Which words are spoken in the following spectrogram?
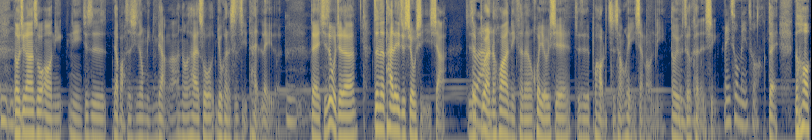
嗯，嗯，那我就跟他说，哦，你你就是要保持心中明亮啊。然后他还说，有可能是自己太累了。嗯，对，其实我觉得真的太累就休息一下。就是不然的话，你可能会有一些就是不好的磁场会影响到你，都有这个可能性。没错，没错。对，然后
